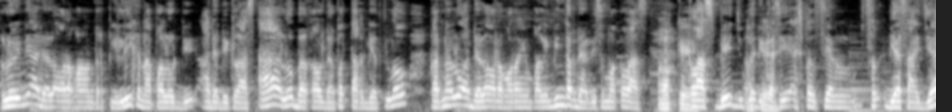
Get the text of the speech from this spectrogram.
lo ini adalah orang-orang terpilih. Kenapa lo di- ada di kelas A? Lo bakal dapat target lo karena lo adalah orang-orang yang paling pintar dari semua kelas. Oke. Kelas B juga Oke. dikasih ekspektasi yang biasa aja.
